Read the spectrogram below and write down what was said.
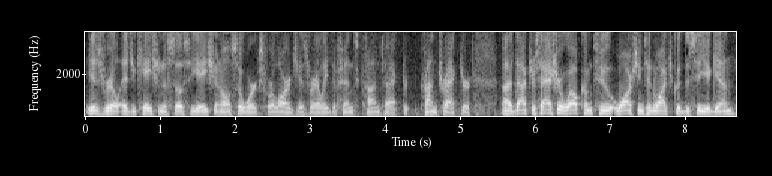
Israel Education Association, also works for a large Israeli defense contractor. contractor. Uh, Dr. Sacher, welcome to Washington Watch. Good to see you again.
